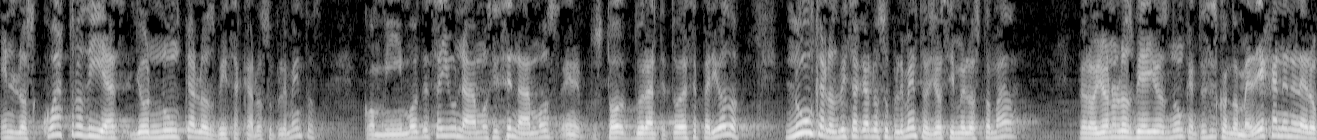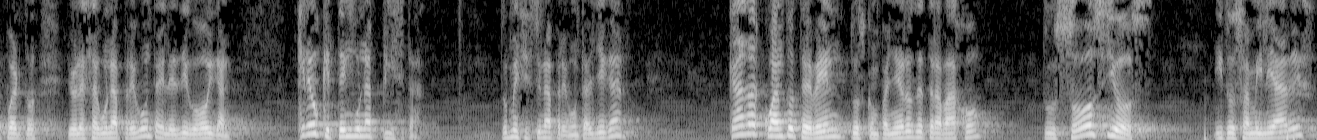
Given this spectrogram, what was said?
En los cuatro días yo nunca los vi sacar los suplementos. Comimos, desayunamos y cenamos eh, pues, durante todo ese periodo. Nunca los vi sacar los suplementos, yo sí me los tomaba pero yo no los vi a ellos nunca. Entonces cuando me dejan en el aeropuerto, yo les hago una pregunta y les digo, oigan, creo que tengo una pista. Tú me hiciste una pregunta al llegar. ¿Cada cuánto te ven tus compañeros de trabajo, tus socios y tus familiares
